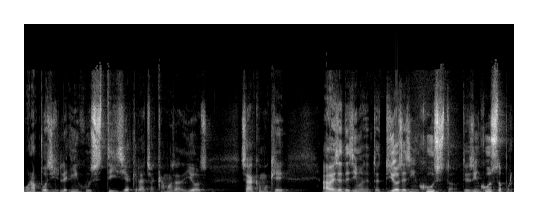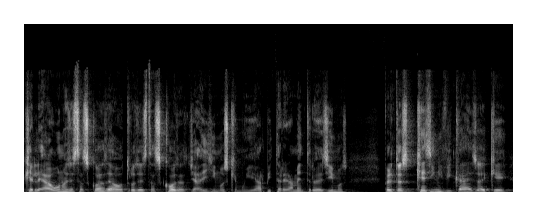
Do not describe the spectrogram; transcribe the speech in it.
una posible injusticia que le achacamos a Dios. O sea, como que a veces decimos, entonces Dios es injusto. Dios es injusto porque le da a unos estas cosas y a otros estas cosas. Ya dijimos que muy arbitrariamente lo decimos. Pero entonces, ¿qué significa eso de que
